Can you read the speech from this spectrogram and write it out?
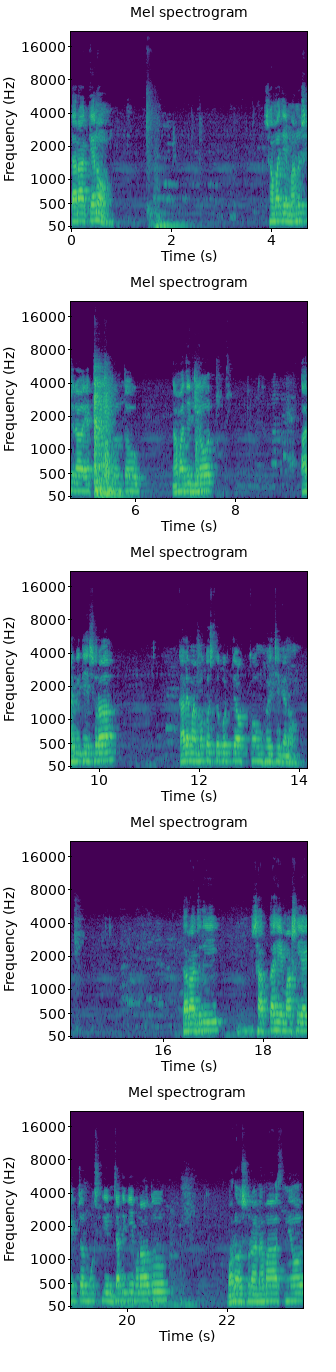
তারা কেন সমাজে মানুষেরা এখন পর্যন্ত নামাজের নিয়ত, আরবিতে সুরা কালেমা মুখস্থ করতে অক্ষম হয়েছে কেন? তারা যদি সপ্তাহে, মাসে একজন মুসলিম জাতিকে বলা হতো বলো সুরা নামাজ নিয়ত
